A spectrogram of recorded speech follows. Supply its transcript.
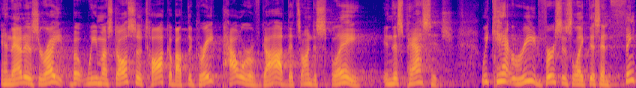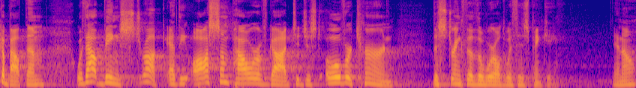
and that is right, but we must also talk about the great power of God that's on display in this passage. We can't read verses like this and think about them without being struck at the awesome power of God to just overturn the strength of the world with his pinky. You know?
